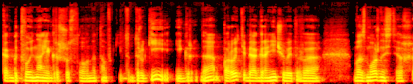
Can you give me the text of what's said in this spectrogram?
как бы твой наигрыш, условно, там в какие-то другие игры, да, порой тебя ограничивает в возможностях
